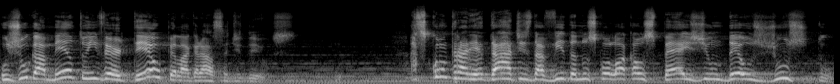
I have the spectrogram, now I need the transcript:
o julgamento inverteu pela graça de Deus. As contrariedades da vida nos colocam aos pés de um Deus justo.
